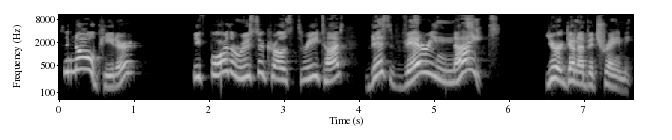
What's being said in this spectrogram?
He said, No, Peter. Before the rooster crows three times, this very night, you're going to betray me.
